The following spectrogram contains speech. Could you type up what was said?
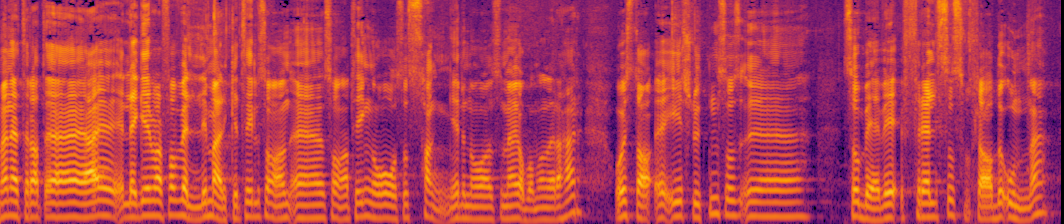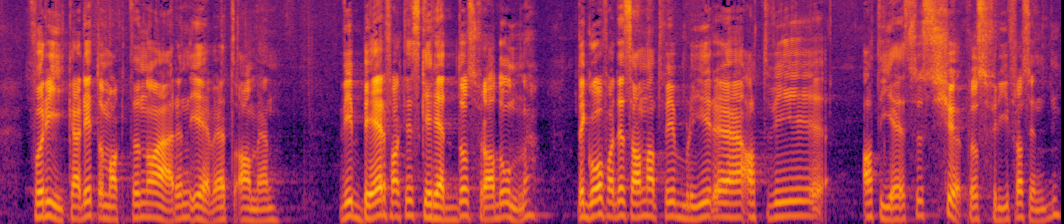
Men etter at jeg, legger i hvert fall veldig merke til sånne, eh, sånne ting, og også sanger nå som jeg jobba med dere her. Og i, sta, i slutten så, eh, så, ber vi 'Frels oss fra det onde', for riket er ditt og makten og æren i evighet. Amen. Vi ber faktisk 'Redd oss fra det onde'. Det går faktisk an at, vi blir, eh, at, vi, at Jesus kjøper oss fri fra synden.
